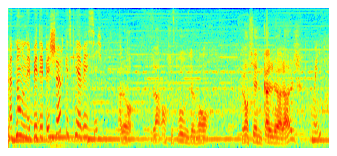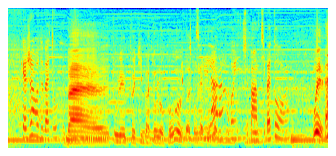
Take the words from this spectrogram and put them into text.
Maintenant, on est BD pêcheurs. Qu'est-ce qu'il y avait ici? Alors là, on se trouve devant l'ancienne cale de halage. Oui. Quel genre de bateau? Ben, euh, tous les petits bateaux locaux, bateaux Celui-là, là? Oui. C'est pas un petit bateau. hein? Oui, ah,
